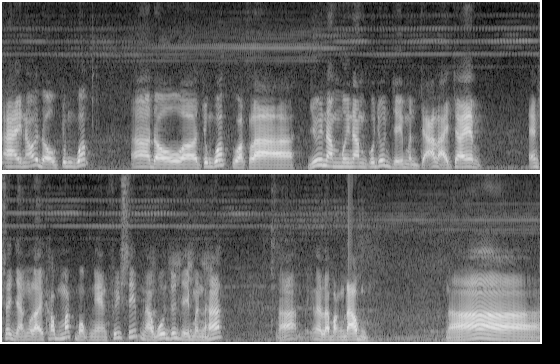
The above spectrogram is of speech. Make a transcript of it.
ai nói đồ Trung Quốc à, đồ ờ, Trung Quốc hoặc là dưới 50 năm của chú anh chị mình trả lại cho em em sẽ nhận lại không mất một ngàn phí ship nào của chú chị mình hết đó, cái này là bằng đồng. Đó.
